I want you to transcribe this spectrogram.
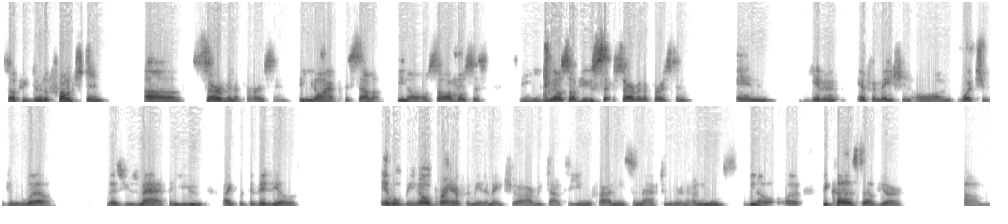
So if you do the function of serving a person, then you don't have to sell them. You know, so almost as you know, so if you s- serving a person and giving information on what you do well, let's use math, and you like with the videos, it will be no brainer for me to make sure I reach out to you if I need some math tutoring or need, you know, because of your um,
